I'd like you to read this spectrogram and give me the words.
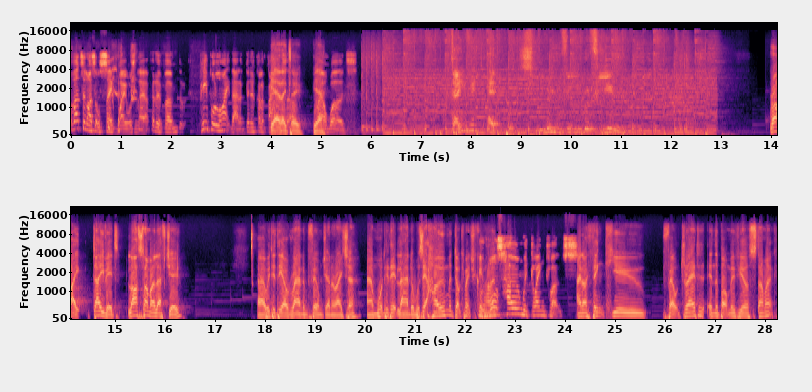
well, that's a nice little segue, wasn't it? A bit of um, people like that. A bit of kind of Yeah, they do. Yeah. on words. David Edwards Movie Review. Right, David. Last time I left you, uh, we did the old random film generator, and what did it land on? Was it Home? A documentary It called Home? was home with Glenn Close. And I think you felt dread in the bottom of your stomach.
